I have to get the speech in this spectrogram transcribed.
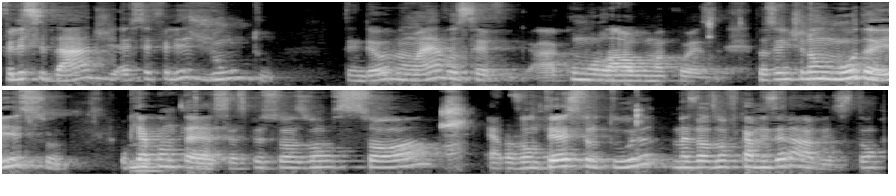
felicidade é ser feliz junto, entendeu? Não é você acumular alguma coisa. Então, se a gente não muda isso, o que hum. acontece? As pessoas vão só, elas vão ter a estrutura, mas elas vão ficar miseráveis. Então,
